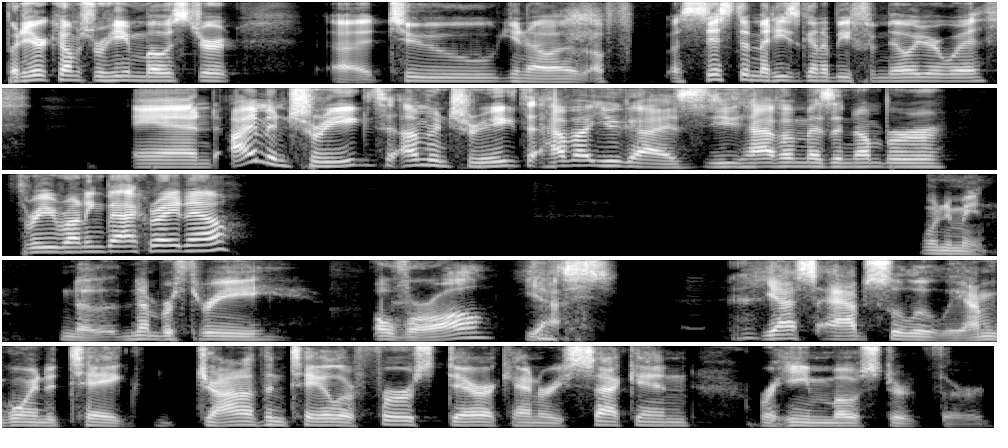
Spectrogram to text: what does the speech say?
But here comes Raheem Mostert uh, to you know a, a system that he's going to be familiar with. And I'm intrigued. I'm intrigued. How about you guys? Do you have him as a number three running back right now? What do you mean? No, number three overall? Yes. yes, absolutely. I'm going to take Jonathan Taylor first, Derrick Henry second, Raheem Mostert third.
